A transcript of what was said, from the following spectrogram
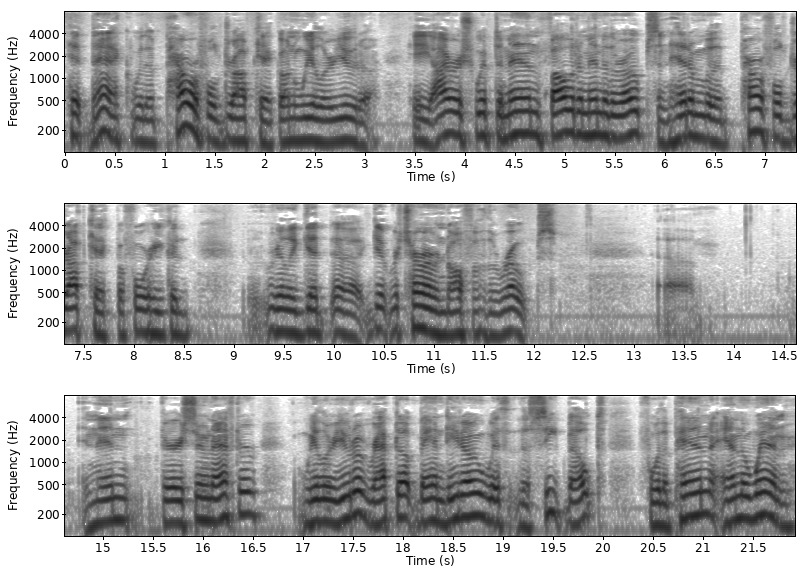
hit back with a powerful dropkick on Wheeler Yuta. He Irish whipped him in, followed him into the ropes, and hit him with a powerful dropkick before he could really get uh, get returned off of the ropes. Um, and then very soon after, Wheeler Yuta wrapped up Bandito with the seatbelt for the pin and the win.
